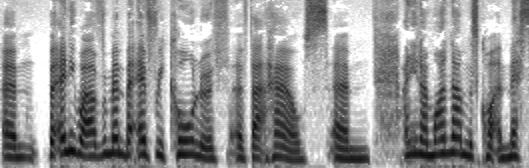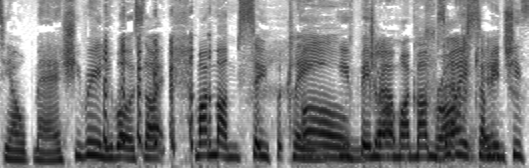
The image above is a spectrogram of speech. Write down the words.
um, but anyway, I remember every corner of, of that house. Um, and you know, my nan was quite a messy old mare. She really was. like my mum's super clean. Oh, You've been round my mum's house. I mean, she's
